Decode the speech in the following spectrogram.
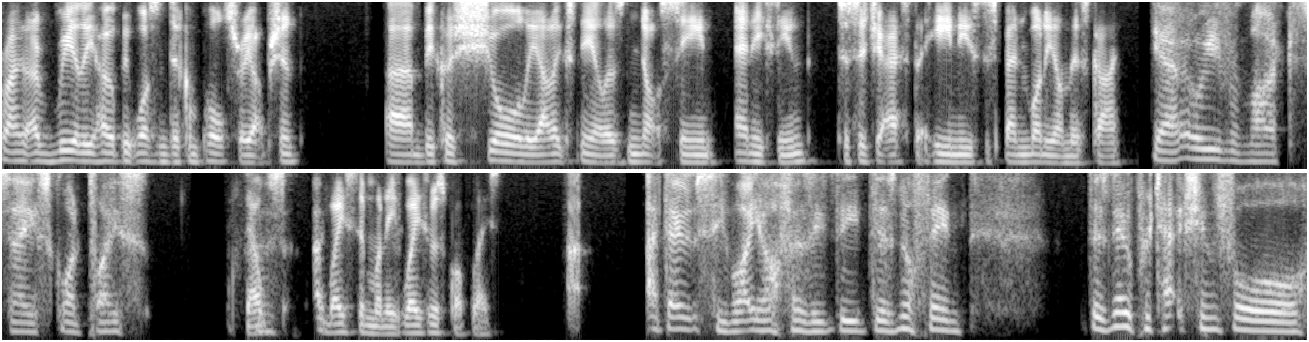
I really hope it wasn't a compulsory option, um, because surely Alex Neil has not seen anything to suggest that he needs to spend money on this guy. Yeah, or even like say squad place. No, waste of money, waste of squad place. I, I don't see what he offers. He, he, there's nothing. There's no protection for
